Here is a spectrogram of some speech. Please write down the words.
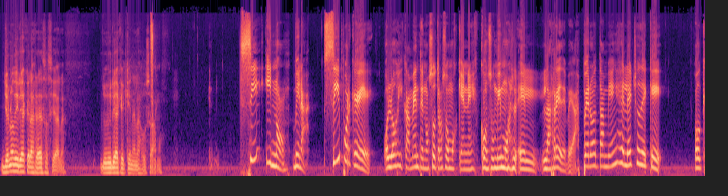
Yo no diría que las redes sociales. Yo diría que quienes las usamos. Sí y no. Mira, sí porque o, lógicamente nosotros somos quienes consumimos el- las redes, veas. Pero también es el hecho de que, ok,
